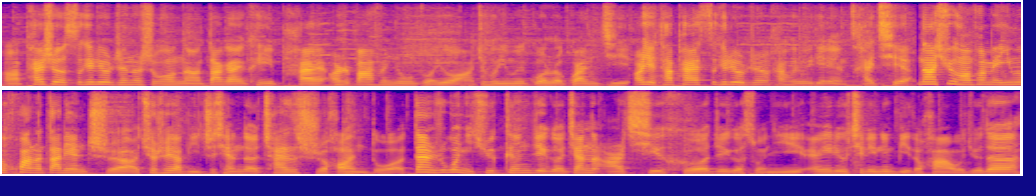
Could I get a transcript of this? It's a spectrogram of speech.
啊，拍摄 4K 六帧的时候呢，大概可以拍二十八分钟左右啊，就会因为过热关机，而且它拍 4K 六帧还会有一点点裁切。那续航方面，因为换了大电池啊，确实要比之前的 x S 十好很多。但如果你去跟这个佳能 R 七和这个索尼 A 六七零零比的话，我觉得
